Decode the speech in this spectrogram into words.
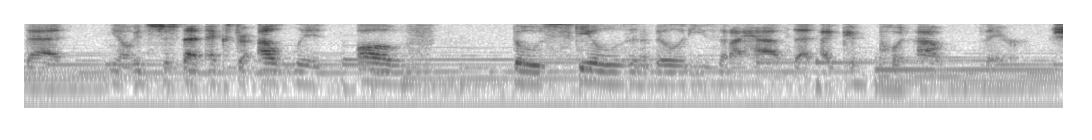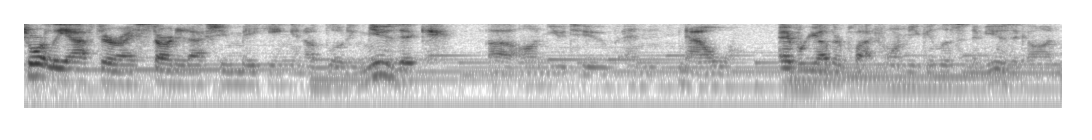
That you know, it's just that extra outlet of those skills and abilities that I have that I could put out there. Shortly after I started actually making and uploading music uh, on YouTube, and now every other platform you can listen to music on.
